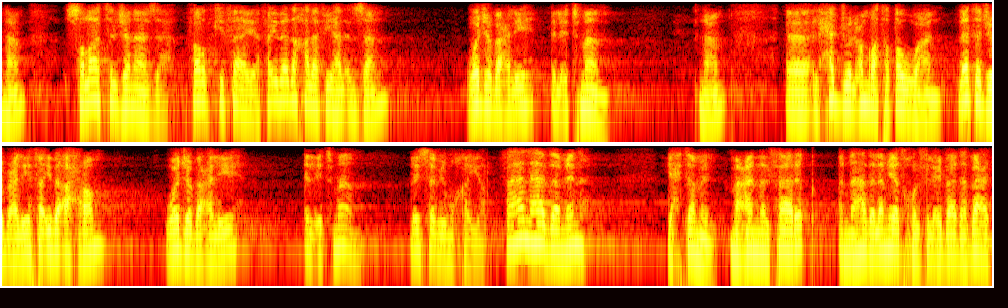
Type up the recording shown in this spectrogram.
نعم صلاة الجنازة فرض كفاية فإذا دخل فيها الإنسان وجب عليه الإتمام نعم. آه، الحج والعمرة تطوعا لا تجب عليه فإذا أحرم وجب عليه الإتمام ليس بمخير. فهل هذا منه؟ يحتمل مع أن الفارق أن هذا لم يدخل في العبادة بعد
